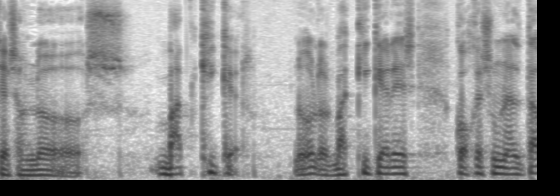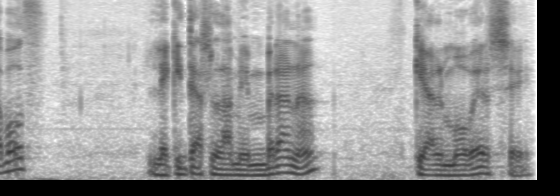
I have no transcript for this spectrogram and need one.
Que son los Bad Kicker. ¿no? Los Bad Kicker es, coges un altavoz, le quitas la membrana que al moverse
